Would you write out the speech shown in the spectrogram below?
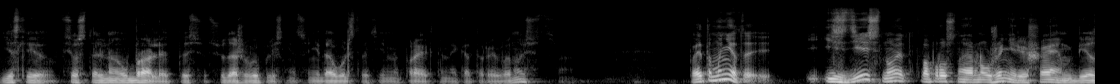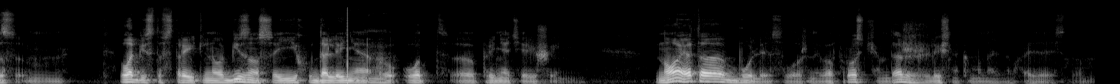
если все остальное убрали, то есть сюда же выплеснется недовольство теми проектами, которые выносятся, Поэтому нет, э, и здесь, но этот вопрос, наверное, уже не решаем без лоббистов строительного бизнеса и их удаления mm. от э, принятия решений. Но это более сложный вопрос, чем даже жилищно-коммунальным хозяйством.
